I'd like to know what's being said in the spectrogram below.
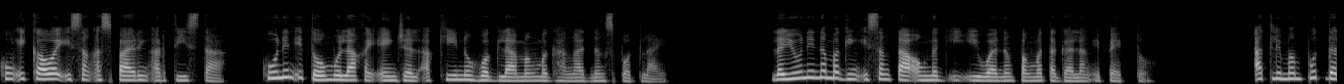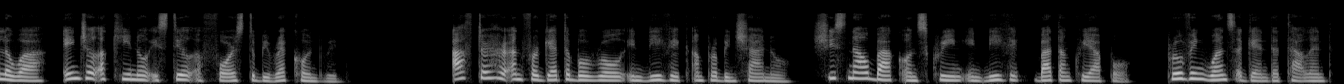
kung ikaw ay isang aspiring artista, kunin ito mula kay Angel Aquino huwag lamang maghangad ng spotlight. Layunin na maging isang taong nag-iiwan ng pangmatagalang epekto. At 52, Angel Aquino is still a force to be reckoned with. After her unforgettable role in Nivik ang Probinsyano, she's now back on screen in Nivik Batang Quiapo, proving once again that talent,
